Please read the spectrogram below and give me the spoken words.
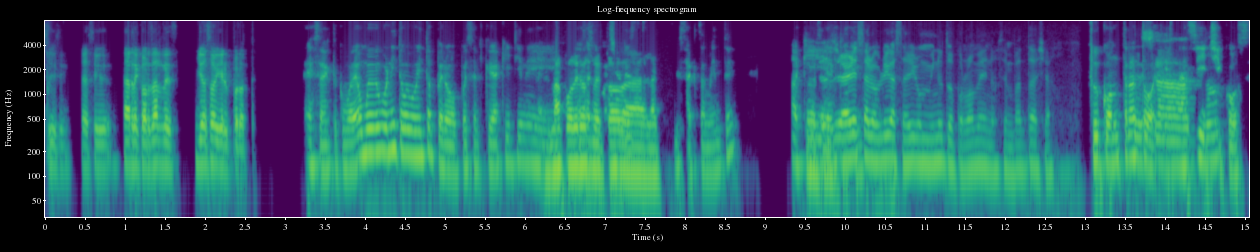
Sí, sí. Así, a recordarles, yo soy el prota. Exacto, como de "Oh, muy bonito, muy bonito, pero pues el que aquí tiene El más poderoso de toda la. Exactamente. Aquí. La naturaleza lo obliga a salir un minuto por lo menos en pantalla. su contrato está así, chicos,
